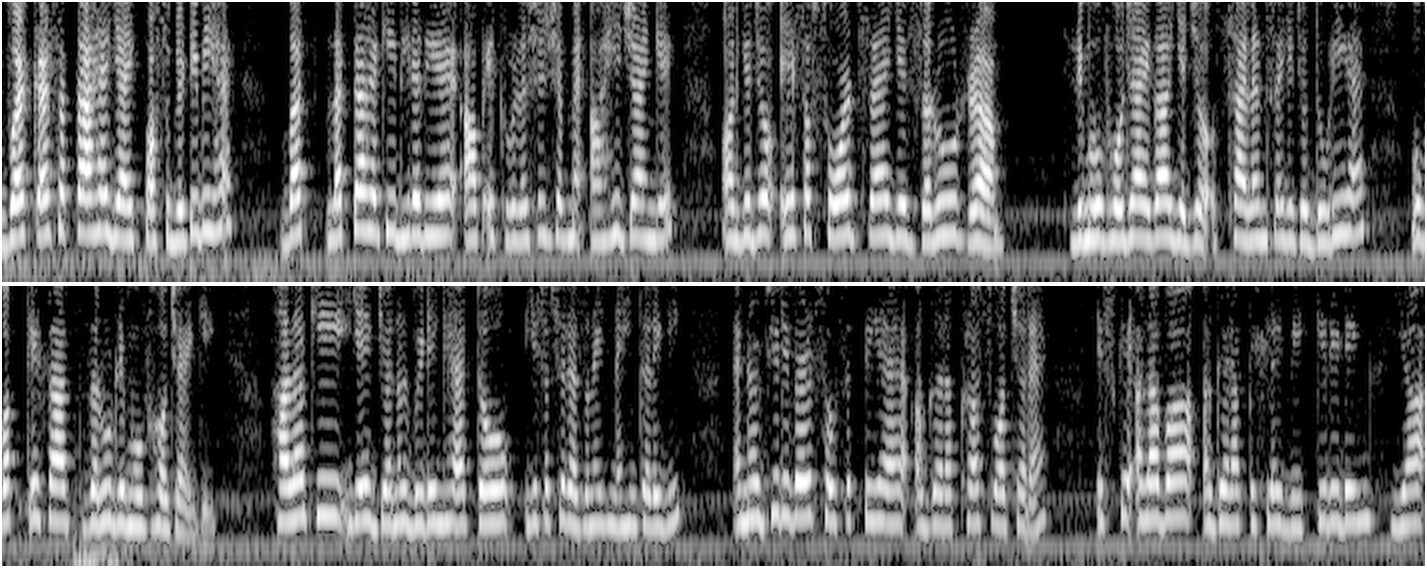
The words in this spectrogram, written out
वर्क कर सकता है या एक पॉसिबिलिटी भी है बट लगता है कि धीरे धीरे आप एक रिलेशनशिप में आ ही जाएँगे और ये जो एस ऑफ़ सोर्ड्स है, ये ज़रूर रिमूव हो जाएगा। ये जो साइलेंस है, ये जो दूरी है, वो वक्त के साथ ज़रूर रिमूव हो जाएगी। हालाँकि ये एक जनरल रीडिंग है तो ये सबसे रेजोनेट नहीं करेगी। एनर्जी रिवर्स हो सकती है अगर आप क्रॉस वॉचर हैं। इसके अलावा, अगर आप पिछले वीक की रीडिंग या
